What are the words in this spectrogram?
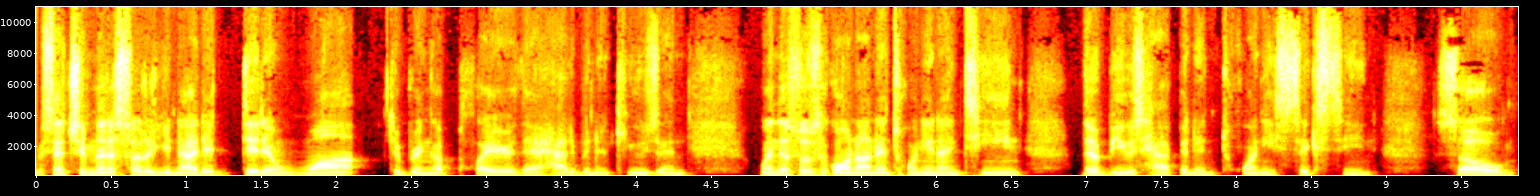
essentially Minnesota United didn't want to bring a player that had been accused and when this was going on in 2019 the abuse happened in 2016. So,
